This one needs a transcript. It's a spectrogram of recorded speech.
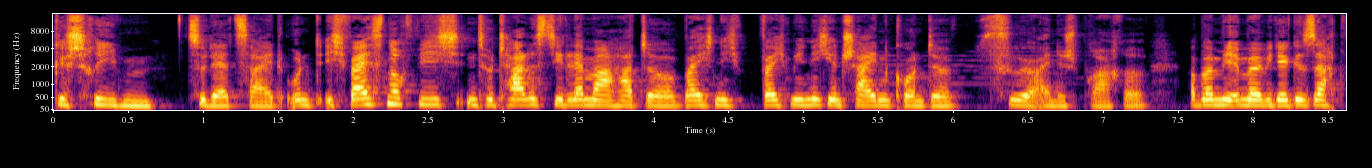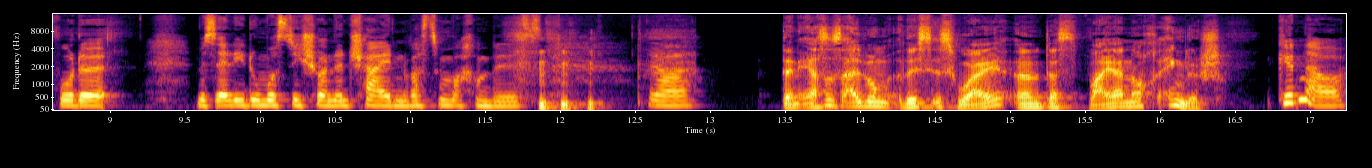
geschrieben zu der Zeit. Und ich weiß noch, wie ich ein totales Dilemma hatte, weil ich nicht, weil ich mich nicht entscheiden konnte für eine Sprache. Aber mir immer wieder gesagt wurde, Miss Ellie, du musst dich schon entscheiden, was du machen willst. ja. Dein erstes Album, This Is Why, äh, das war ja noch Englisch. Genau.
